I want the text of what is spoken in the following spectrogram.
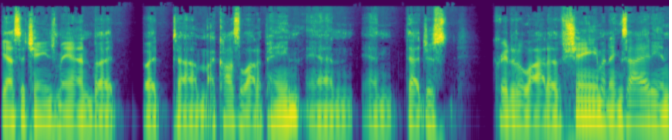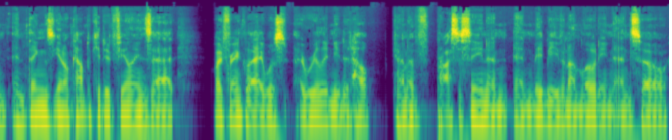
yes, a changed man, but but um, I caused a lot of pain and and that just created a lot of shame and anxiety and, and things, you know, complicated feelings that quite frankly I was I really needed help kind of processing and and maybe even unloading. And so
